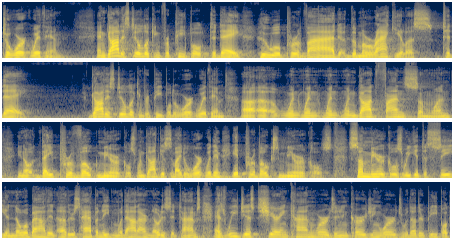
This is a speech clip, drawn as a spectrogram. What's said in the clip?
to work with him. And God is still looking for people today who will provide the miraculous today. God is still looking for people to work with Him. Uh, uh, when, when, when, when God finds someone, you know, they provoke miracles. When God gets somebody to work with Him, it provokes miracles. Some miracles we get to see and know about, and others happen even without our notice at times as we just sharing kind words and encouraging words with other people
